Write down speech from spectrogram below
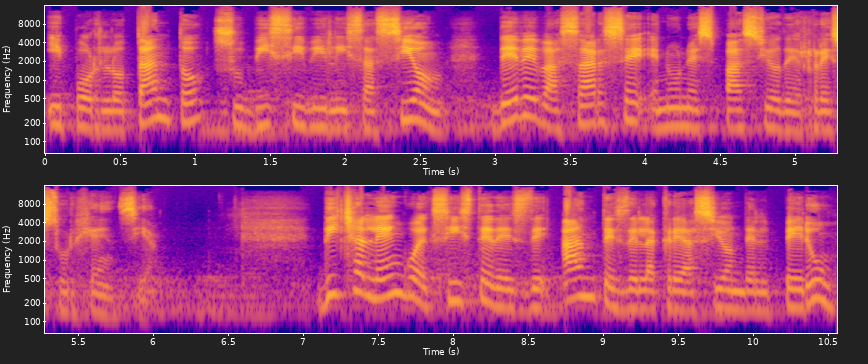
y por lo tanto su visibilización debe basarse en un espacio de resurgencia. Dicha lengua existe desde antes de la creación del Perú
